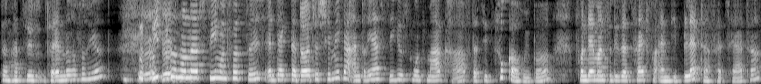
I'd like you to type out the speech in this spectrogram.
Dann hat sie zu Ende referiert. 1747 entdeckt der deutsche Chemiker Andreas Sigismund Markgraf, dass die Zuckerrübe, von der man zu dieser Zeit vor allem die Blätter verzehrte,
